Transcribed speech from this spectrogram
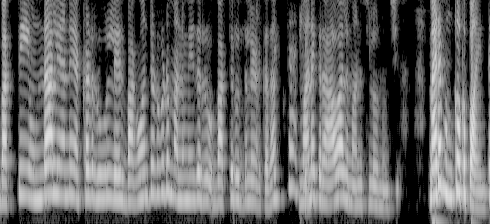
భక్తి ఉండాలి అని ఎక్కడ రూల్ లేదు. భగవంతుడు కూడా మన మీద భక్తి రుద్దలేడు కదా. మనకి రావాలి మనసులో నుంచి. మేడం ఇంకొక పాయింట్.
